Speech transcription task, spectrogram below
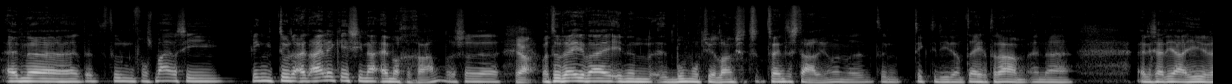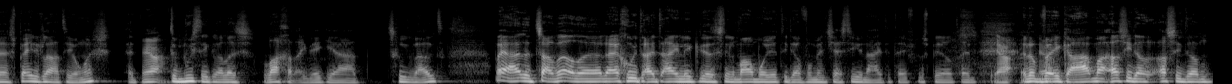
En eh, dat, toen, volgens mij was hij, ging toen, uiteindelijk is hij naar Emmen gegaan. Dus, uh, ja. Maar toen reden wij in een boemeltje langs het Twente-stadion en uh, toen tikte hij dan tegen het raam en, uh, en hij zei, ja, hier speel ik later jongens. En ja. toen moest ik wel eens lachen. Ik denk, ja, het is goed Wout. Maar ja, dat zou wel. Nou goed, uiteindelijk is het helemaal mooi dat hij dan voor Manchester United heeft gespeeld. En, ja, en op. WK. Maar als hij, dan, als hij dan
